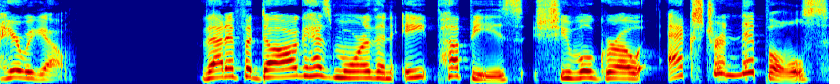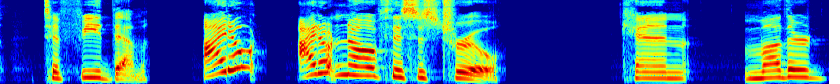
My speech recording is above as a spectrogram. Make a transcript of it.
Here we go. That if a dog has more than 8 puppies, she will grow extra nipples to feed them. I don't I don't know if this is true. Can mother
